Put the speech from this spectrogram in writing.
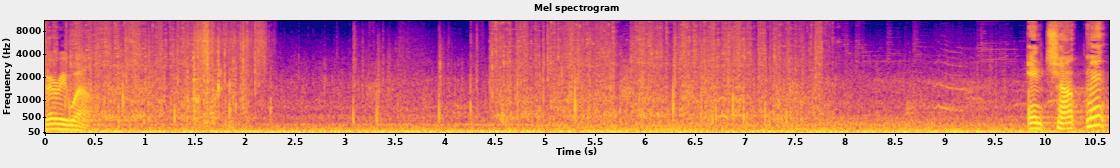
Very well. Enchantment?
